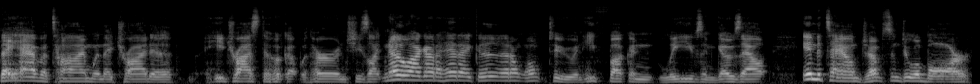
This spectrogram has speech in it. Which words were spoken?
they have a time when they try to he tries to hook up with her and she's like no i got a headache. Uh, i don't want to. And he fucking leaves and goes out into town jumps into a bar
